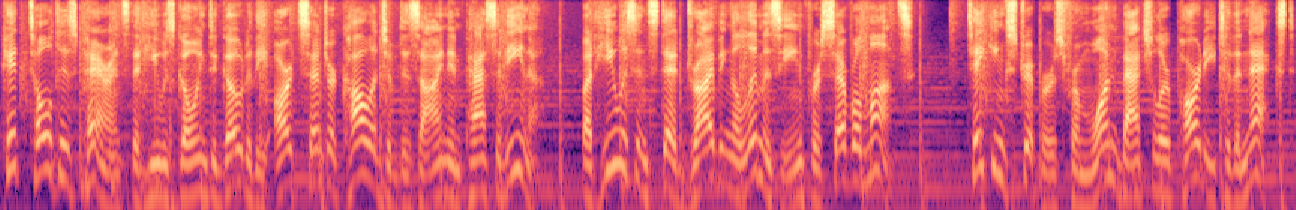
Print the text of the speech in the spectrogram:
Pitt told his parents that he was going to go to the Art Center College of Design in Pasadena, but he was instead driving a limousine for several months, taking strippers from one bachelor party to the next,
